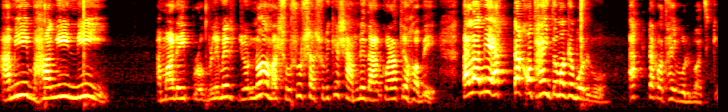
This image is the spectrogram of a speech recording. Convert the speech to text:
আমি ভাঙিনি, আমার এই প্রবলেমের জন্য আমার শ্বশুর শাশুড়িকে সামনে দাঁড় করাতে হবে। তাহলে আমি একটা কথাই তোমাকে বলব, একটা কথাই বলব আজকে।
